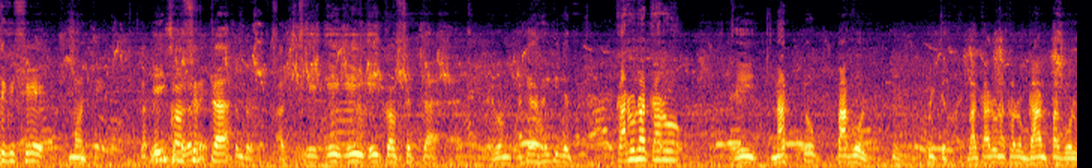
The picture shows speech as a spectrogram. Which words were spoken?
দেখি সে মঞ্চে এই কনসেপ্টটা এই এই এই এই কনসেপ্টটা এবং এটা হয় কি যে কারও না কারও এই নাট্য পাগল হইতে হয় বা কারও না কারও গান পাগল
